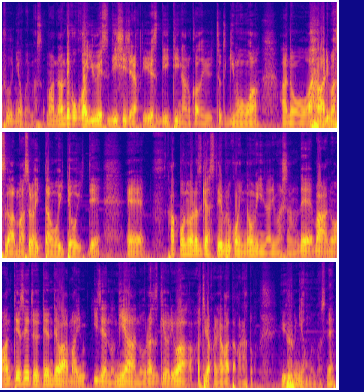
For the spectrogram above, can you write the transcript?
ふうに思います。まあ、なんでここが USDC じゃなくて USDT なのかというちょっと疑問は、あの、ありますが、まあ、それは一旦置いておいて、えー、発行の裏付けはステーブルコインのみになりましたので、まあ、あの、安定性という点では、まあ、以前のニアの裏付けよりは明らかに上がったかなというふうに思いますね。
